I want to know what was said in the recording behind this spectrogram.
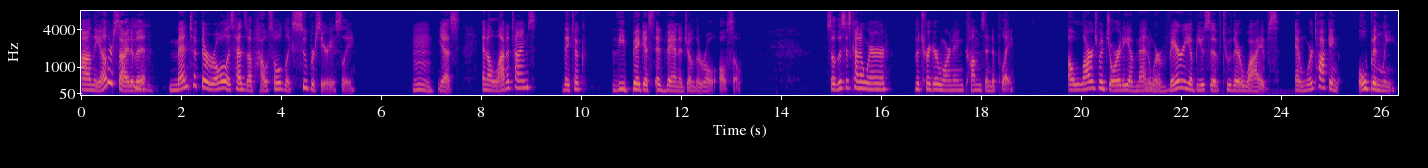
On the other side of it, hmm. men took their role as heads of household like super seriously. Mm, yes. And a lot of times they took the biggest advantage of the role also. So this is kind of where the trigger warning comes into play. A large majority of men were very abusive to their wives, and we're talking openly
